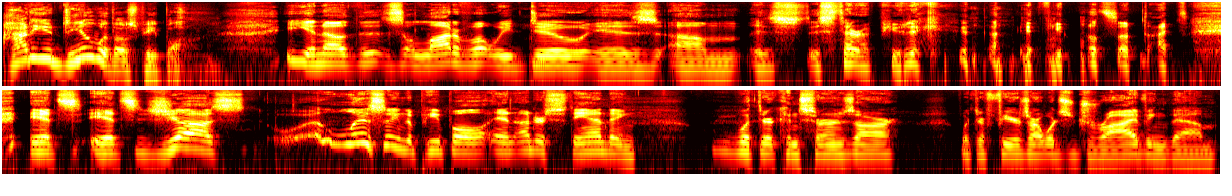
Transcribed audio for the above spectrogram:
how do you deal with those people? You know, there's a lot of what we do is um, is is therapeutic, if you will. Sometimes it's it's just listening to people and understanding what their concerns are, what their fears are, what's driving them,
